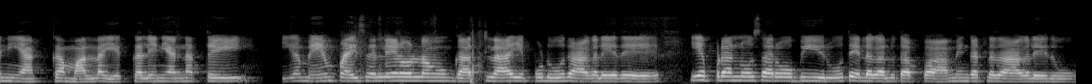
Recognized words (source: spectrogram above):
నీ అక్క మళ్ళా ఎక్కలేని అన్నత్తయి ఇక మేం పైసలు లేని వాళ్ళం గట్ల ఎప్పుడు తాగలేదే. ఎప్పుడన్నోసారి ఓ బీరు తెల్లగలు తప్ప మేము గట్ల తాగలేదు.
